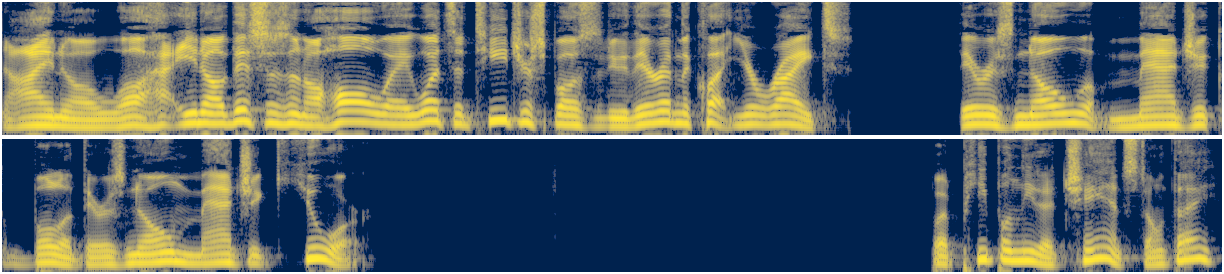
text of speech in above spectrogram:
I know, well, you know, this isn't a hallway. What's a teacher supposed to do? They're in the class. You're right. There is no magic bullet, there is no magic cure. But people need a chance, don't they?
